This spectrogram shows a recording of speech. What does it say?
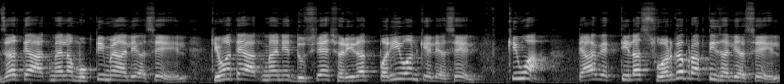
जर त्या आत्म्याला मुक्ती मिळाली असेल किंवा त्या आत्म्याने दुसऱ्या शरीरात परिवहन केले असेल किंवा त्या व्यक्तीला स्वर्गप्राप्ती झाली असेल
